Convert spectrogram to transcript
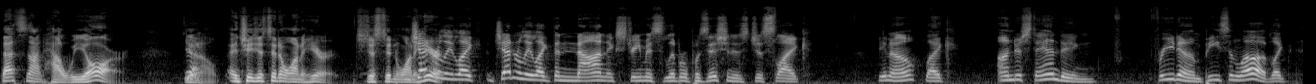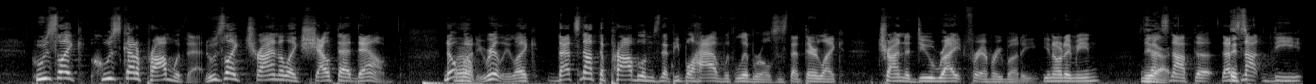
That's not how we are. You Yeah. know, and she just didn't want to hear it. She just didn't want to hear generally like generally like the non-extremist liberal position is just like you know like understanding f- freedom peace and love like who's like who's got a problem with that who's like trying to like shout that down nobody really. Like that's not the problems that people have with liberals is that they're like trying to do right for everybody. You know what i mean? Yeah. that's not the that's It's- not the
